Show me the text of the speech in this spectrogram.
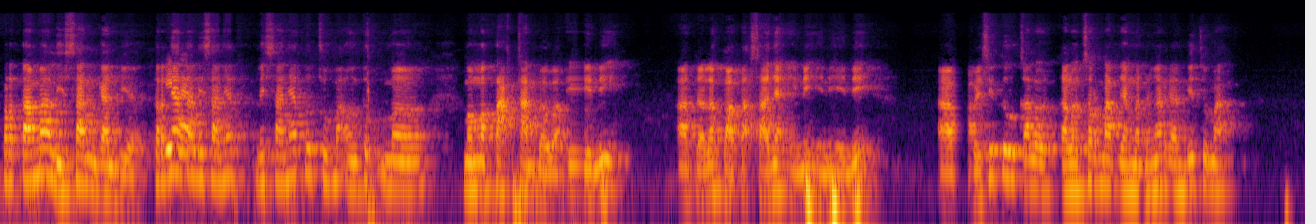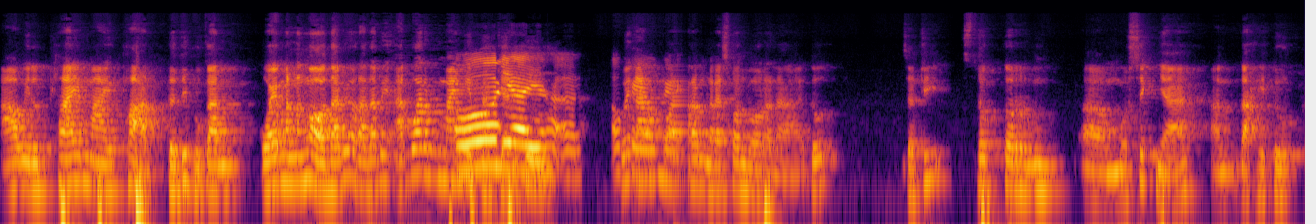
Pertama lisan kan dia. Ternyata yeah. lisannya lisannya tuh cuma untuk me, memetakan bahwa ini adalah batasannya ini ini ini. Habis itu kalau kalau cermat yang mendengarkan dia cuma I will play my part. Jadi bukan kue menengok tapi orang tapi aku harus main oh, iya, iya. Oke, oke. Okay. ngerespon bahwa nah itu jadi struktur uh, musiknya entah itu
